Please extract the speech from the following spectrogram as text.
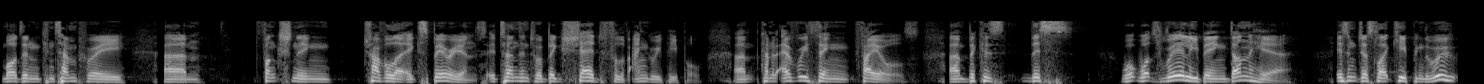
modern contemporary um, functioning traveler experience. It turns into a big shed full of angry people. Um, kind of everything fails um, because this what, what's really being done here isn't just like keeping the, roof,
